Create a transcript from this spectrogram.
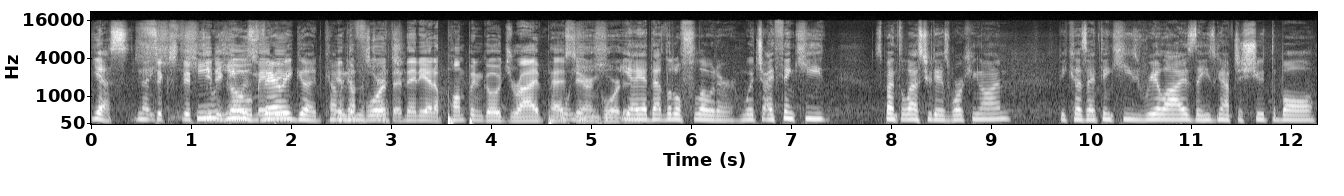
Yes, no, six fifty he, to he go was maybe very good coming in the down fourth, stretch. and then he had a pump and go drive past Well, he- Aaron he- Gordon. yeah, he had that little floater, which I think he spent the last two days working on, because I think he realized that he's going to have to shoot the ball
